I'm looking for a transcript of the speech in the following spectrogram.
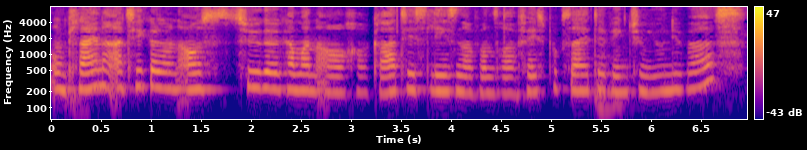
Und kleine Artikel und Auszüge kann man auch gratis lesen auf unserer Facebook-Seite mhm. Wing Chun Universe.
